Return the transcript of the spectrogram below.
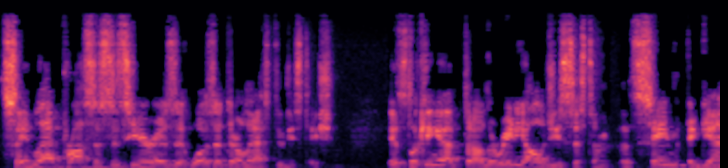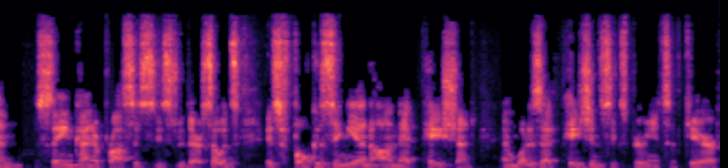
same lab processes here as it was at their last duty station. It's looking at uh, the radiology system, the same again, same kind of processes through there. So it's it's focusing in on that patient and what is that patient's experience of care,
